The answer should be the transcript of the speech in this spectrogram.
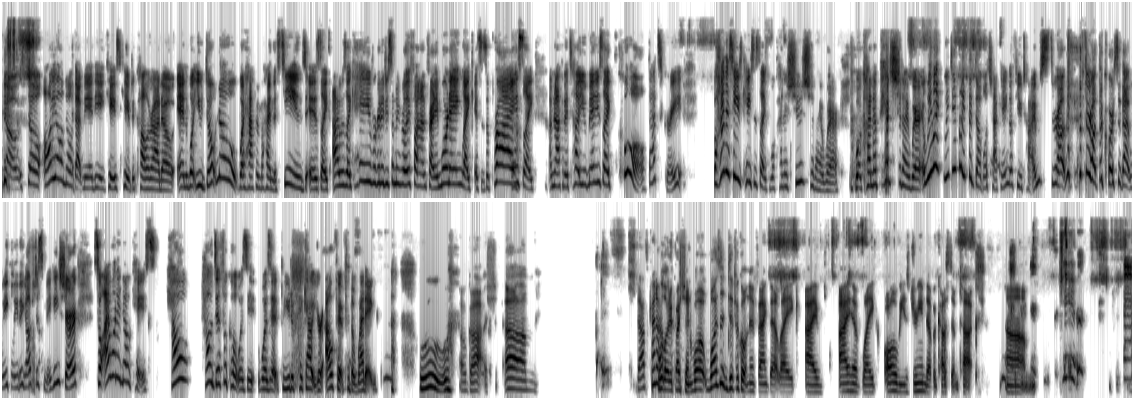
No, so all y'all know that Mandi and Case came to Colorado, and what you don't know what happened behind the scenes is like I was like, "Hey, we're gonna do something really fun on Friday morning. Like it's a surprise. Like I'm not gonna tell you." Mandi's like, "Cool, that's great." Behind the scenes, Case is like, "What kind of shoes should I wear? What kind of pants should I wear?" And we like we did like the double checking a few times throughout throughout the course of that week leading up, just making sure. So I want to know, Case, how how difficult was it was it for you to pick out your outfit for the wedding? Ooh. Oh gosh. Um that's kind of a loaded question. Well, it wasn't difficult in the fact that like I've I have like always dreamed of a custom tux. Um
